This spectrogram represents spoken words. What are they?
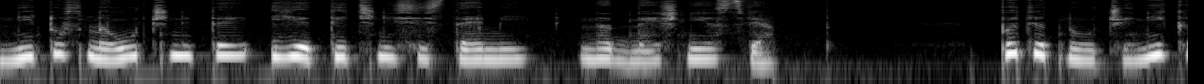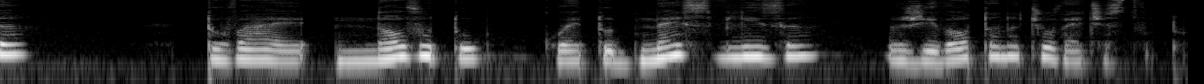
нито в научните и етични системи на днешния свят. Пътят на ученика – това е новото, което днес влиза в живота на човечеството.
